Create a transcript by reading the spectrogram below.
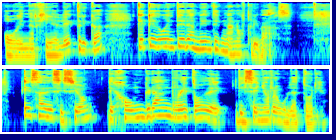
o energía eléctrica, que quedó enteramente en manos privadas. Esa decisión dejó un gran reto de diseño regulatorio.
